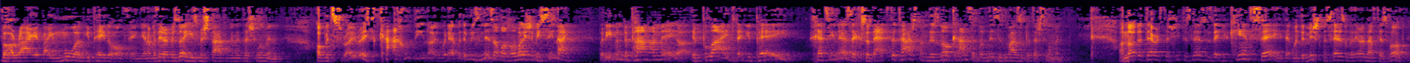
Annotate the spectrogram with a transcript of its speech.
V'haraya, by Muad, you pay the whole thing. And over there, Abizah, he's Mishtatif in the Tashlumin. Of its is Kachudinoi, whatever the reason is, Allah Moshe Misinai. But even the Pam Hameya, it obliges that you pay Chetzi Nezek. So that's the Tashlim. There's no concept of Nizik Mazik B'Tashlimin. Another teretz the Shita says is that you can't say that when the Mishnah says over there in Daf Tezvot,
